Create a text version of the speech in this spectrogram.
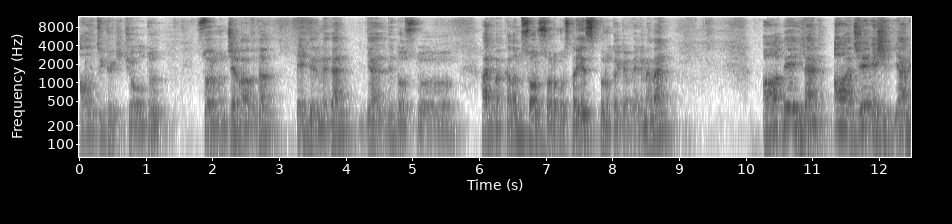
6 kök 2 oldu. Sorumun cevabı da Edirne'den geldi dostum. Hadi bakalım son sorumuzdayız. Bunu da gömelim hemen. AB ile AC eşit. Yani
